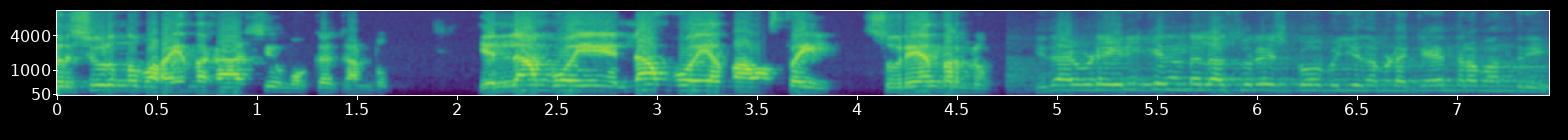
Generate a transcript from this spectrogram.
തൃശ്ശൂർ എന്ന് പറയുന്ന കാഴ്ചയും ഒക്കെ കണ്ടു. എല്ലാം പോയ എല്ലാം പോയ എന്ന അവസ്ഥയിൽ സുരേന്ദ്രനും ഇതാ ഇവിടെ ഇരിക്കുന്നുണ്ടല്ലോ സുരേഷ് ഗോപിജി നമ്മുടെ കേന്ദ്രമന്ത്രി.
